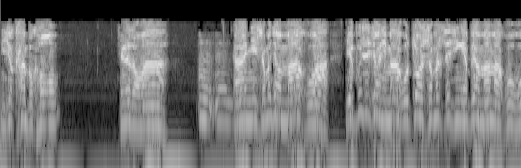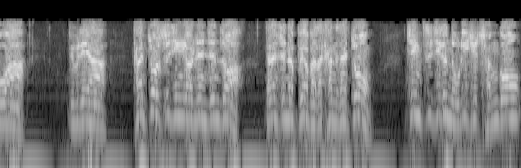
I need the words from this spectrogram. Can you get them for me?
你就看不空，听得懂吗？嗯嗯啊，你什么叫马虎啊？也不是叫你马虎，做什么事情也不要马马虎虎啊，对不对呀？看做事情要认真做，但是呢，不要把它看得太重，尽自己的努力去成功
